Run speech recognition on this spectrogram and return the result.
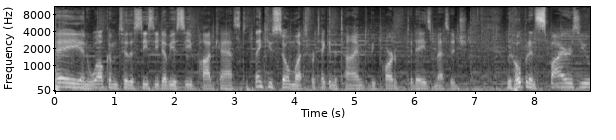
Hey, and welcome to the CCWC podcast. Thank you so much for taking the time to be part of today's message. We hope it inspires you,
